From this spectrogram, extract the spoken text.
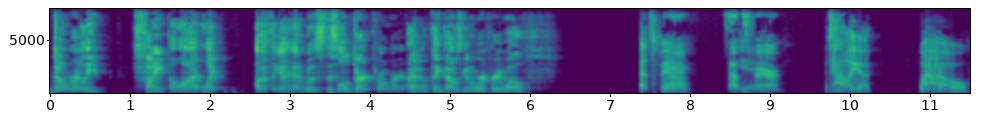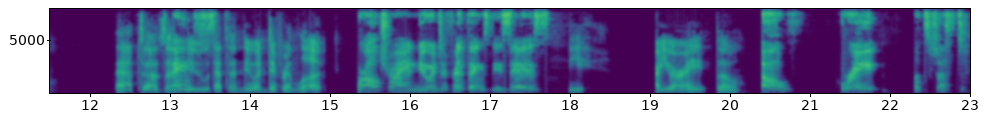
Don't really fight a lot. Like other thing I had was this little dart thrower. I don't think that was going to work very well. That's fair. Yeah, that's Yeah. fair. Italia. Wow. That uh, is a new that's a new and different look. We're all trying new and different things these days. Ye- Are you all right though? Oh, great. Let's just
